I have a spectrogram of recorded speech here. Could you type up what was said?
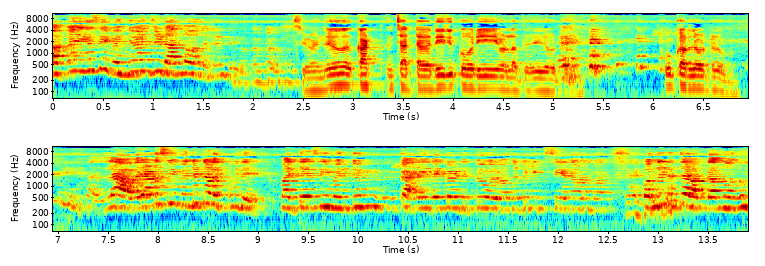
അപ്പൊ എനിക്ക് സിമെന്റ് വെച്ചിടാൻ തോന്നലുണ്ട്. സിമെന്റ് ചട്ടവതി ചട്ടകതി കോരി വെള്ളത്തിലോട്ട് കുക്കറിലോട്ടിടും അല്ല അവരാണ് സിമെന്റ് തിളക്കൂലേ മറ്റേ സിമെന്റും ഇതൊക്കെ എടുത്ത് ഓരോന്നിട്ട് മിക്സ് ചെയ്യണ ഒന്നിട്ട് തിളക്കാൻ തോന്നും.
